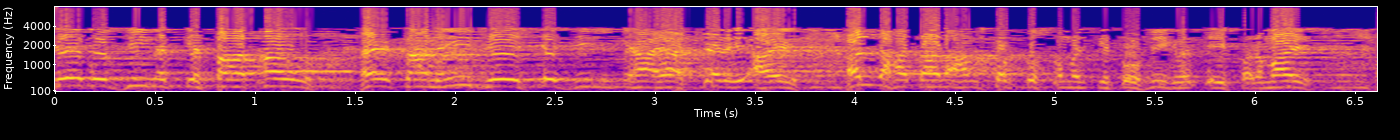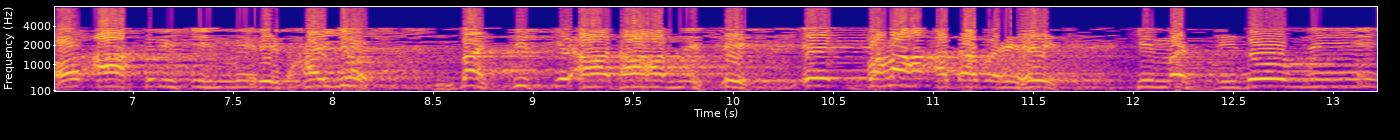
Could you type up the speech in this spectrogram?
زیب و زینت کے ساتھ آؤ، ایسا نہیں جیسے دل میں آیا چلے آئے۔ اللہ تعالیٰ ہم سب کو سمجھ کے توفیق رہتے فرمائے۔ اور آخری چیز میرے بھائیوں، مسجد کے آداب میں سے ایک بڑا ادب ہے کہ مسجدوں میں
